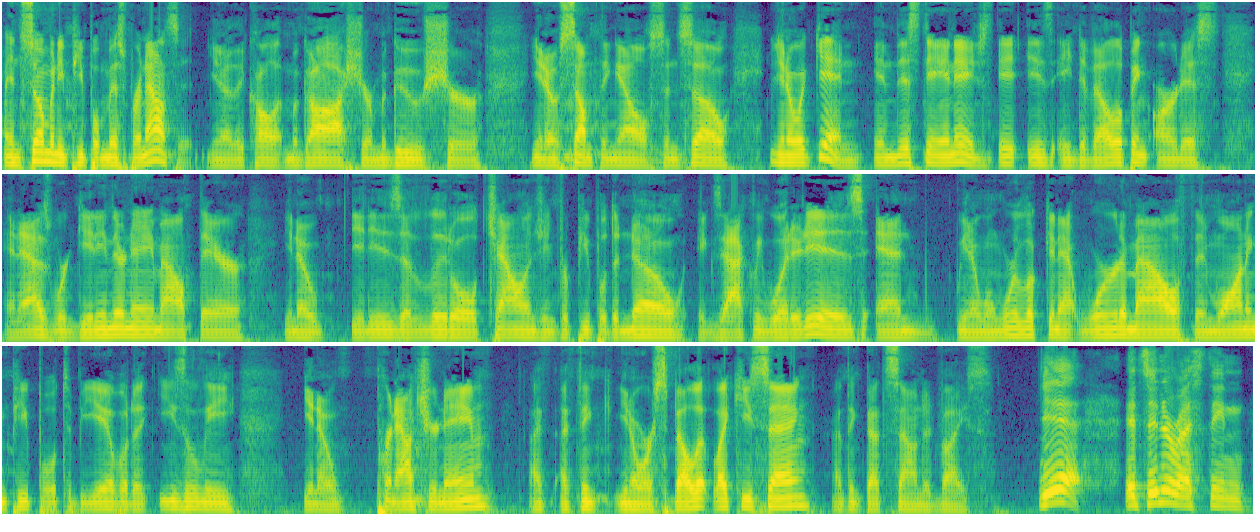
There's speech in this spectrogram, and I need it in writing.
And so many people mispronounce it. You know, they call it Magosh or Magoosh or you know something else. And so, you know, again, in this day and age, it is a developing artist, and as we're getting their name out there, you know, it is a little challenging for people to know exactly what it is. And you know, when we're looking at word of mouth and wanting people to be able to easily, you know, pronounce your name I, I think you know, or spell it like he's saying. I think that's sound advice. Yeah, it's interesting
